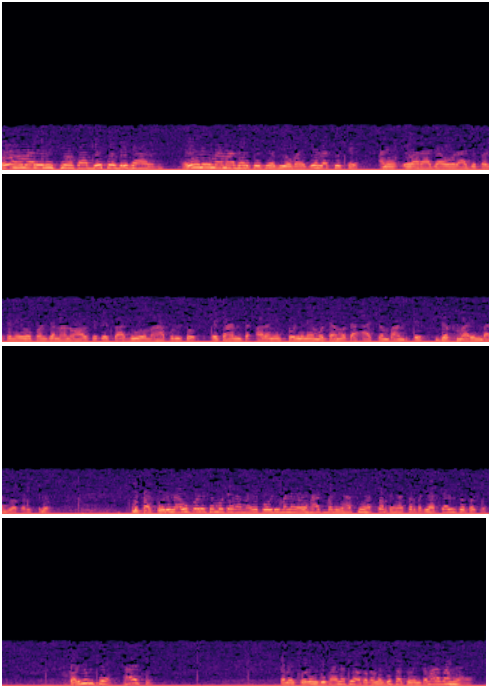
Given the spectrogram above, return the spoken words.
તો અમારે ઋષિઓ કા દેશો દૃઢાર એવું નહીં મામા ઘર કેટલો દીવો બળે જે લખ્યું છે અને એવા રાજાઓ રાજ્ય કરશે ને એવો પણ જમાનો આવશે કે સાધુઓ મહાપુરુષો એકાંત અરણ્ય છોડીને મોટા મોટા આશ્રમ બાંધશે જખ મારીને બાંધવા પડે છે ગુફા છોડીને આવવું પડે છે મોટેરામાં એક ઓરડી બને હાથ બની હાથની હત્તર થઈ હત્તર પછી અઠ્યાવીસો થશે કળયુગ છે થાય છે તમે છોડીને ગુફા નથી આવતો તમે ગુફા છોડીને તમારા ગામે આવ્યા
